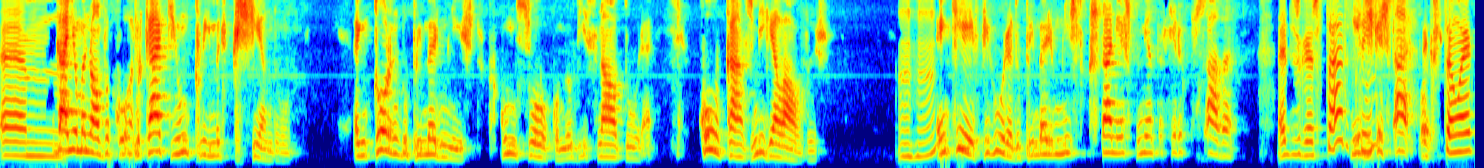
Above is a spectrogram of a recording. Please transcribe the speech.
Um... Ganha uma nova cor, porque há aqui um clima de crescendo em torno do primeiro-ministro, que começou, como eu disse na altura, com o caso Miguel Alves, uhum. em que é a figura do primeiro-ministro que está neste momento a ser acusada. A desgastar, e sim. A desgastar. Pois. A questão é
